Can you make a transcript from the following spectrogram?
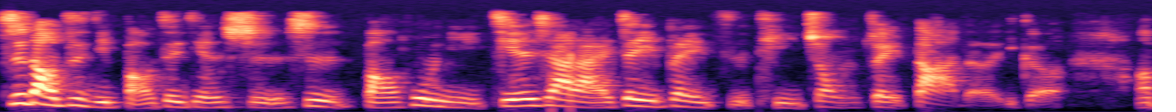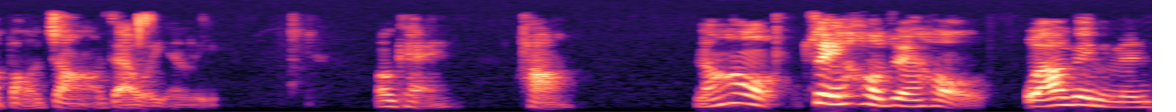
知道自己饱这件事，是保护你接下来这一辈子体重最大的一个啊保障啊，在我眼里。OK，好，然后最后最后。我要跟你们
